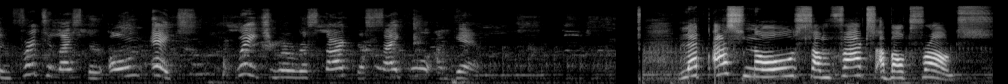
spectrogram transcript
and fertilize their own eggs, which will restart the cycle again. Let us know some facts about frogs.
